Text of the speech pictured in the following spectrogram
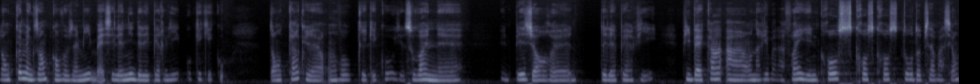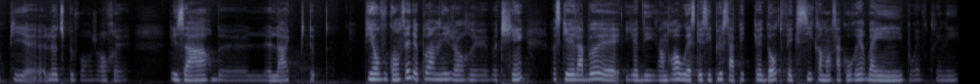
Donc, comme exemple qu'on vous a mis, ben, c'est le nid de l'épervier au Kekeko. Donc, quand euh, on va au Kekeko, il y a souvent une, euh, une piste genre euh, de l'épervier. Puis ben, quand on arrive à la fin, il y a une grosse, grosse, grosse tour d'observation. Puis là, tu peux voir genre les arbres, le lac, puis tout. Puis on vous conseille de ne pas amener genre votre chien parce que là-bas, il y a des endroits où est-ce que c'est plus à pic que d'autres. Fait que s'il commence à courir, ben il pourrait vous traîner.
